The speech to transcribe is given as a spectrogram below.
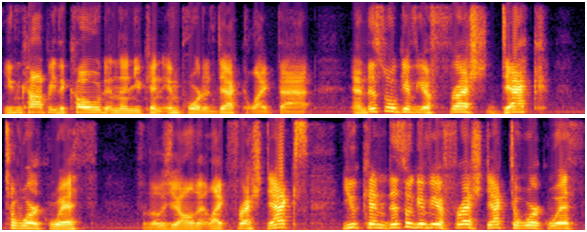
you can copy the code and then you can import a deck like that. And this will give you a fresh deck to work with. For those y'all that like fresh decks, you can this will give you a fresh deck to work with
